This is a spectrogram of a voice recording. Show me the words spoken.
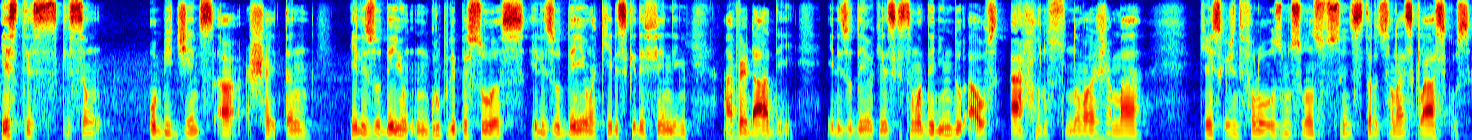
Estes que são obedientes a Shaitan, eles odeiam um grupo de pessoas, eles odeiam aqueles que defendem a verdade, eles odeiam aqueles que estão aderindo aos Ahlus Sunnah Jama'ah, que é isso que a gente falou, os muçulmanos tradicionais clássicos,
